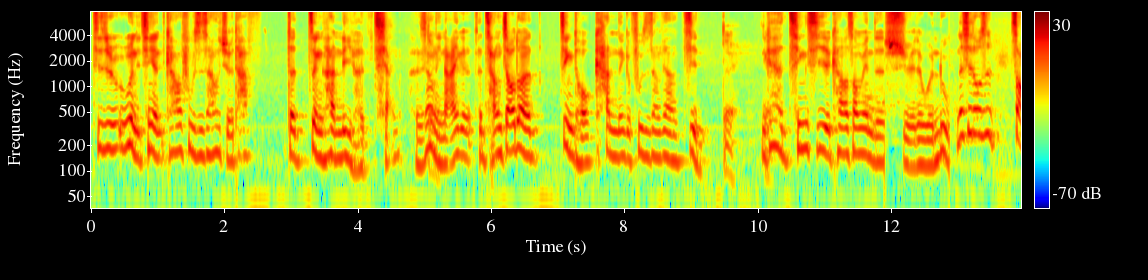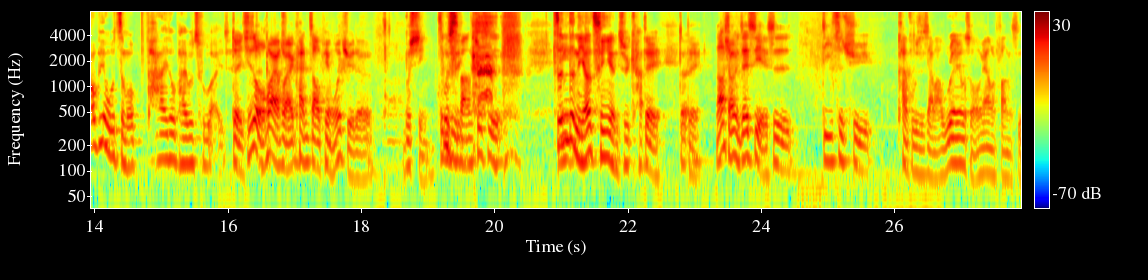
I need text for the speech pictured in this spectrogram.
其实如果你亲眼看到富士山，会觉得它。的震撼力很强，很像你拿一个很长焦段的镜头看那个富士山，非常近。对，你可以很清晰的看到上面的雪的纹路，那些都是照片，我怎么拍都拍不出来的。对，其实我后来回来看照片，我会觉得不行，这个地方就是 真的，你要亲眼去看。对对。然后小雨这次也是第一次去。看富士山吗？无论用什么样的方式，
